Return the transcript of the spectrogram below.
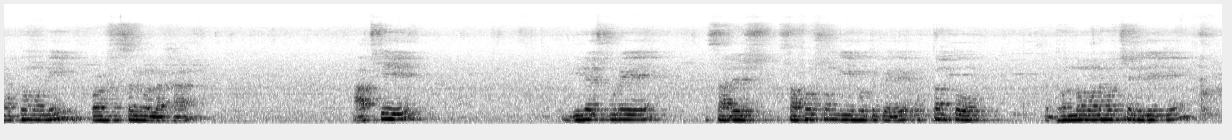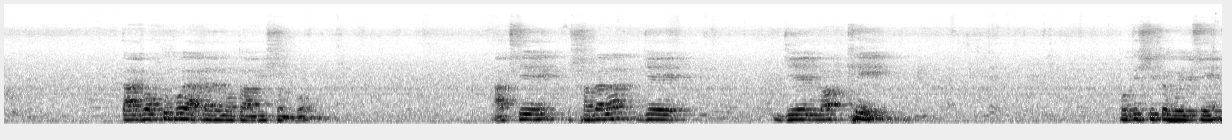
মধ্যমণি প্রফেসর সলিমুল্লাহ খান। আজকে দিনাজপুরে স্যারের সফর সঙ্গী হতে পেরে অত্যন্ত ধন্য মনে হচ্ছে নিজেকে। তার বক্তব্য আপনাদের মতো আমি শুনব। আজকে সদালাত যে যে লক্ষ্যে প্রতিষ্ঠিত হয়েছে,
